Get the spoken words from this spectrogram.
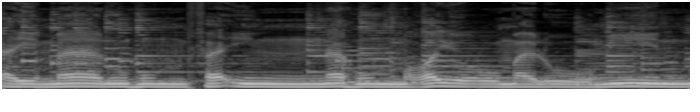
أيمانهم فإنهم غير ملومين.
